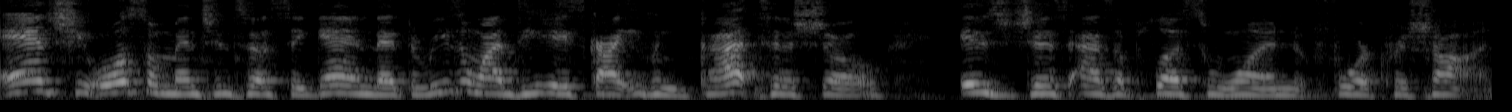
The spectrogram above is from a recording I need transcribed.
And she also mentioned to us again that the reason why DJ Sky even got to the show is just as a plus one for Chrisean.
